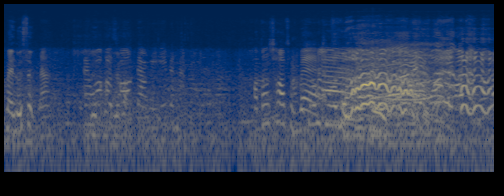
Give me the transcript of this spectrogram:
ใหม่รู้สึกนะ แต่ว่าเขาชอบดาวิที่เป็นหนัง เขาต้องชอบทุกแบบร่างไง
